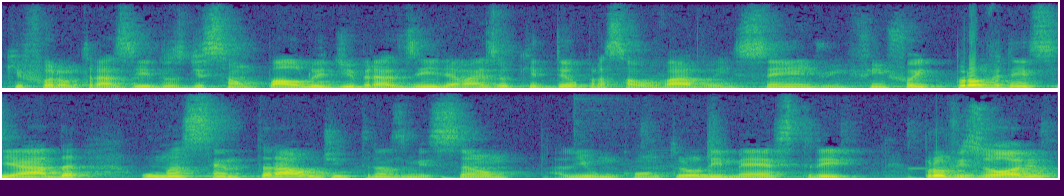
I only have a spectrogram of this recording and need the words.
que foram trazidos de São Paulo e de Brasília, mas o que deu para salvar do incêndio, enfim, foi providenciada uma central de transmissão, ali um controle mestre provisório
